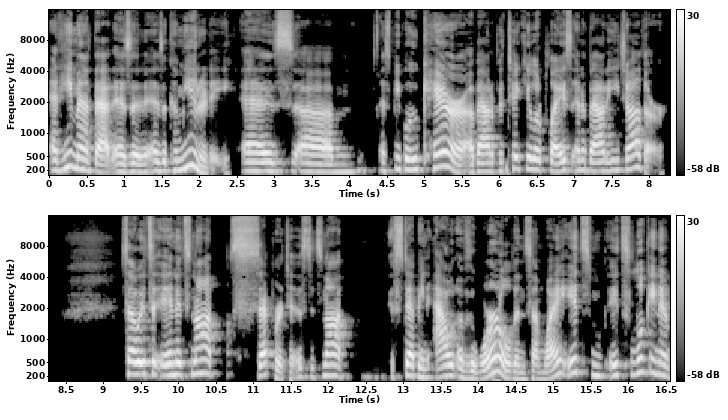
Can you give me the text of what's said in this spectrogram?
And he meant that as a, as a community, as, um, as people who care about a particular place and about each other. So it's, and it's not separatist. It's not stepping out of the world in some way. It's, it's looking at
